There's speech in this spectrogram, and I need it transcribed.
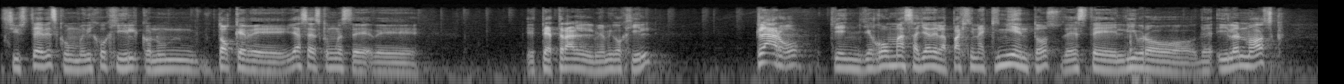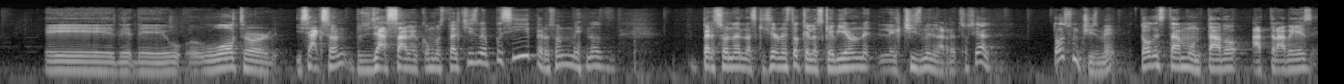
si ustedes, como me dijo Gil, con un toque de, ya sabes cómo es de, de teatral mi amigo Gil, claro, quien llegó más allá de la página 500 de este libro de Elon Musk, eh, de, de Walter Isaacson, pues ya sabe cómo está el chisme. Pues sí, pero son menos personas las que hicieron esto que los que vieron el el chisme en la red social. Todo es un chisme, todo está montado a través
